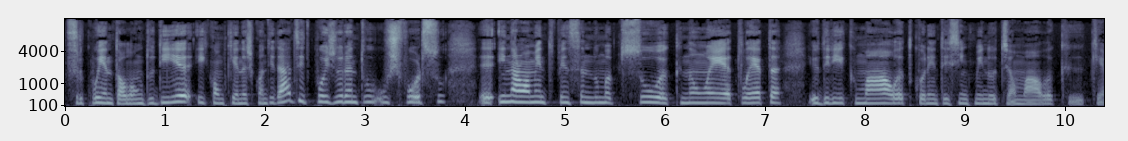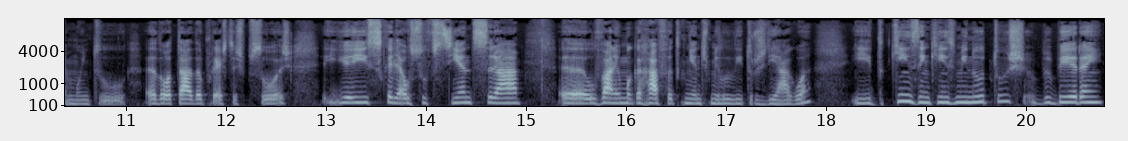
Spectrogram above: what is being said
frequente ao longo do dia e com pequenas quantidades e depois durante o, esforço. Uh, e normalmente, pensando numa pessoa que não é atleta, eu diria que uma aula de 45 minutos é uma aula que, que é muito adotada por estas pessoas. E aí, se calhar, o suficiente será levarem uma garrafa de 500 mililitros de água e de 15 em 15 minutos beberem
